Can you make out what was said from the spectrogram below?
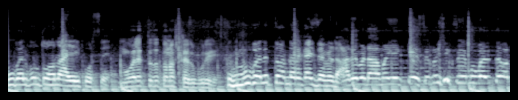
মোবাইল ফোন তো হন আই পড়ছে মোবাইলের তো তো নষ্টের গুড়ি মোবাইলের তো আপনার কাজ যাবে না। আরে বেটা আমার এই কেসে তো শিখছে মোবাইল তে আমার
